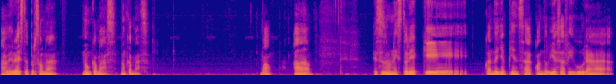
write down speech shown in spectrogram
a ver a esta persona nunca más, nunca más. Wow. Ah, esa es una historia que cuando ella piensa, cuando vio esa figura,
